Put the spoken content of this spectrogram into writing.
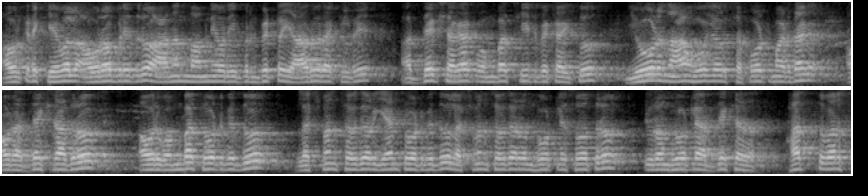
ಅವ್ರ ಕಡೆ ಕೇವಲ ಅವರೊಬ್ಬರಿದ್ರು ಆನಂದ್ ಮಾಮನಿ ಅವ್ರು ಇಬ್ಬರನ್ನ ಬಿಟ್ಟರೆ ಯಾರೂ ಇರಾಕಿಲ್ರಿ. ಅಧ್ಯಕ್ಷ ಆಗಕ್ಕೆ ಒಂಬತ್ತು ಸೀಟ್ ಬೇಕಾಯಿತು. ಏಳು ನಾವು ಹೋಗಿ ಅವ್ರಿಗೆ ಸಪೋರ್ಟ್ ಮಾಡಿದಾಗ ಅವ್ರು ಅಧ್ಯಕ್ಷರಾದರು. ಅವ್ರಿಗೆ ಒಂಬತ್ತು ಓಟ್ ಬಿದ್ದು, ಲಕ್ಷ್ಮಣ್ ಸೌದಿ ಅವ್ರಿಗೆ ಎಂಟು ಓಟ್ ಬಿದ್ದು, ಲಕ್ಷ್ಮಣ್ ಸೌದಿ ಅವ್ರು ಒಂದು ಹೋಟ್ಲೆ ಸೋತರು. ಇವರೊಂದು ಹೋಟ್ಲೆ ಅಧ್ಯಕ್ಷ. ಹತ್ತು ವರ್ಷ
